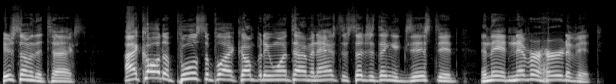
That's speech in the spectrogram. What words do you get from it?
Here's some of the text. I called a pool supply company one time and asked if such a thing existed, and they had never heard of it.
